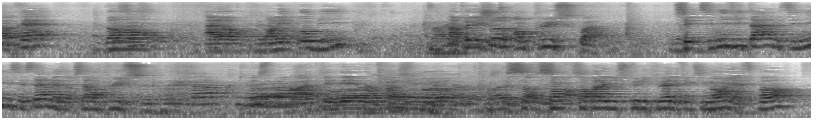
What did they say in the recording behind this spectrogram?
après, dans, alors, dans les hobbies, un peu les choses en plus, quoi. C'est ni vital, mais c'est ni nécessaire, mais c'est en plus. Le sport. La télé, le sport. Sans, sans- sans parler du spirituel, effectivement, il y a le sport,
